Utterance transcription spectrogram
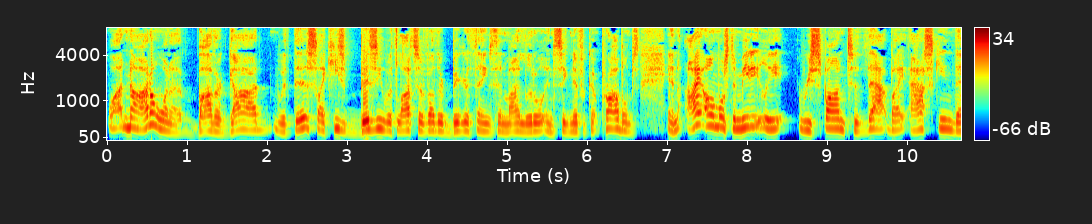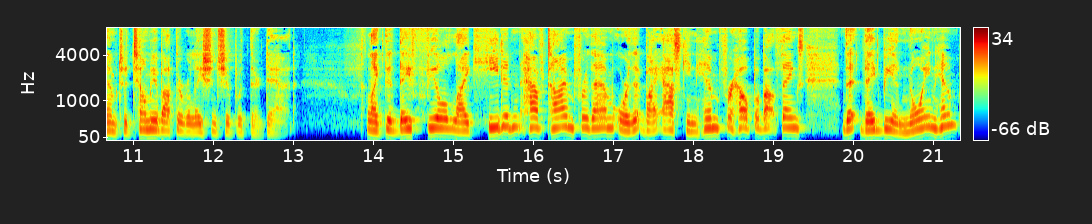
Well, no, I don't want to bother God with this. Like he's busy with lots of other bigger things than my little insignificant problems. And I almost immediately respond to that by asking them to tell me about their relationship with their dad. Like, did they feel like he didn't have time for them or that by asking him for help about things that they'd be annoying him?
